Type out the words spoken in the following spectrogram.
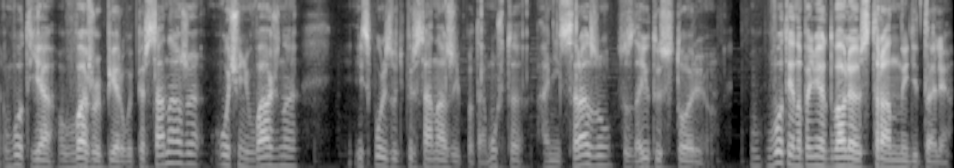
Вот я ввожу первого персонажа. Очень важно использовать персонажей, потому что они сразу создают историю. Вот я, например, добавляю странные детали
